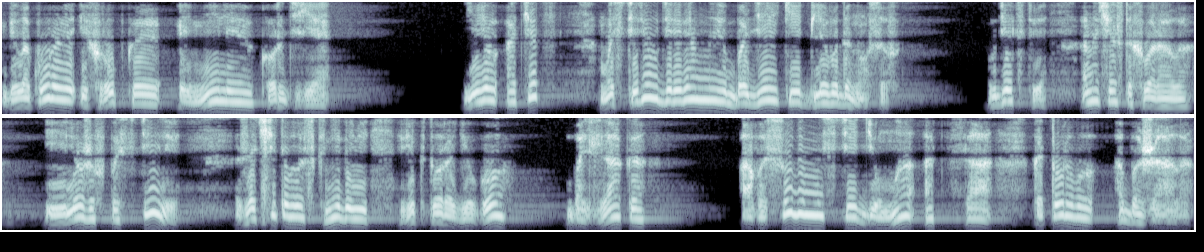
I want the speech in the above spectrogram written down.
белокурая и хрупкая Эмилия Кордье. Ее отец мастерил деревянные бодейки для водоносов. В детстве она часто хворала и, лежа в постели, зачитывалась книгами Виктора Гюго, Бальзака, а в особенности Дюма отца, которого обожала.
